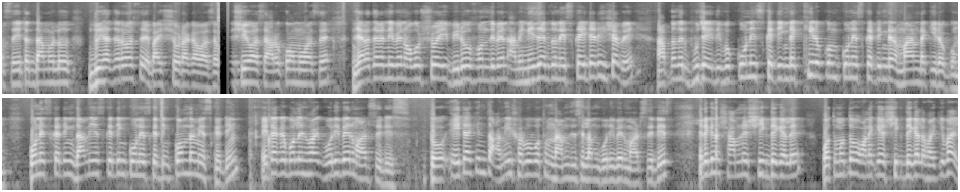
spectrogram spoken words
আছে। এটার দাম হলো দুই হাজারও আছে, বাইশশো টাকাও আছে। বেশিও আছে, আরও কমও আছে। যারা যারা নেবেন অবশ্যই ভিডিও ফোন দিবেন। আমি নিজে একজন স্কেটার হিসাবে আপনাদের বুঝাই দিব কোন স্কেটিংটা কীরকম, কোন স্কেটিংটার মানটা কীরকম। কোন স্কেটিং দামি স্কেটিং কোন স্কেটিং কম দামি স্কেটিং এটাকে বলে হয় গরিবের মার্সিডিস তো এটা কিন্তু আমি সর্বপ্রথম নাম দিয়েছিলাম গরিবের মার্সিডিস এটা কিন্তু সামনে শিখতে গেলে, প্রথমত অনেকে শিখতে গেলে হয় কি ভাই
